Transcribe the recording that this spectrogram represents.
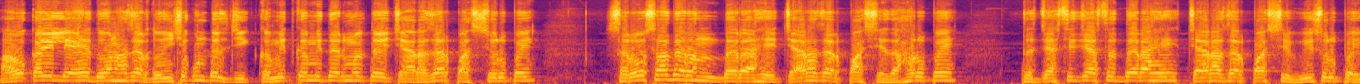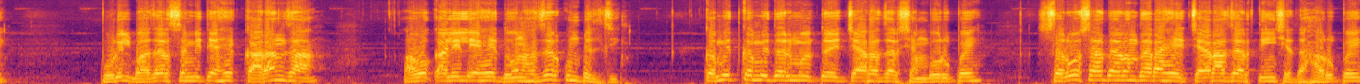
आवक आलेली आहे दोन हजार दोनशे क्विंटलची. कमीत कमी दर मिळतोय चार हजार पाचशे रुपये. सर्वसाधारण दर आहे चार हजार पाचशे दहा रुपये. तर जास्तीत जास्त दर आहे चार हजार पाचशे वीस रुपये. पुढील बाजार समिती आहे कारंजा. आवक आलेली आहे दोन हजार क्विंटलची. कमीत कमी दर मिळतोय चार हजार शंभर रुपये. सर्वसाधारण दर आहे चार हजार तीनशे दहा रुपये.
